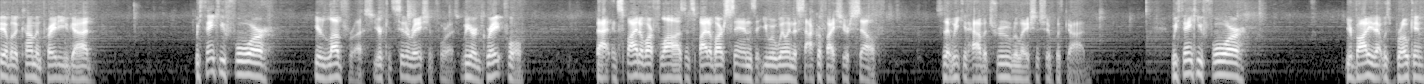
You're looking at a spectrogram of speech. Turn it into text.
be able to come and pray to you, God. We thank you for your love for us, your consideration for us. We are grateful that in spite of our flaws, in spite of our sins, that you were willing to sacrifice yourself so that we could have a true relationship with God. We thank you for your body that was broken.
